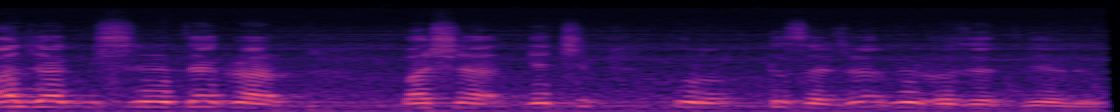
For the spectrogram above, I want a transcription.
Ancak biz şimdi tekrar başa geçip bunu kısaca bir özetleyelim.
